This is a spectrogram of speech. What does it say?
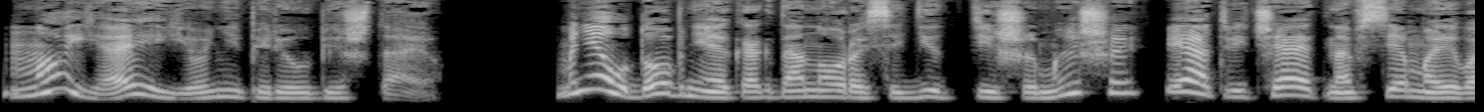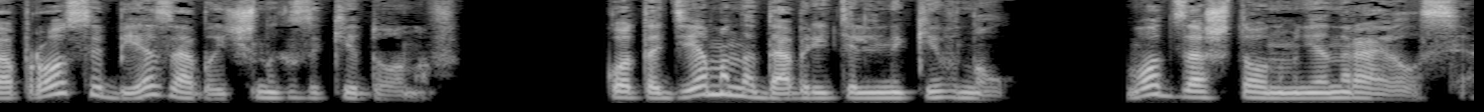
но я ее не переубеждаю. Мне удобнее, когда Нора сидит тише мыши и отвечает на все мои вопросы без обычных закидонов. Кота-демон одобрительно кивнул. Вот за что он мне нравился.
